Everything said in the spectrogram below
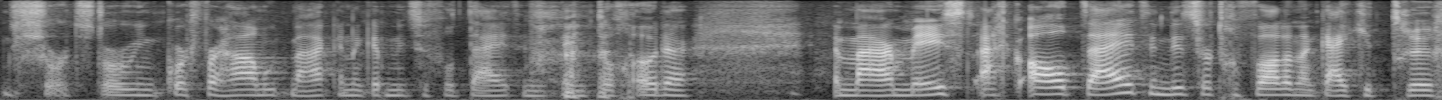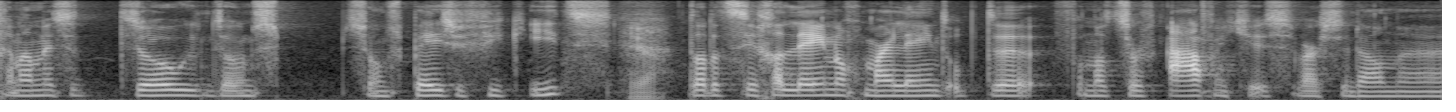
een short story, een kort verhaal moet maken. En ik heb niet zoveel tijd. En ik denk toch, oh, daar. Maar meest eigenlijk altijd in dit soort gevallen, dan kijk je terug en dan is het zo, zo'n sp- zo'n specifiek iets, Ja. dat het zich alleen nog maar leent op de van dat soort avondjes waar ze dan eh,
